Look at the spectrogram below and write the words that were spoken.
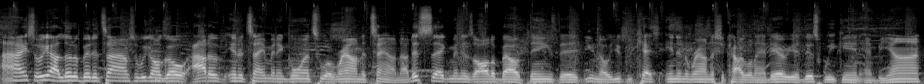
All right, so we got a little bit of time, so we're gonna go out of entertainment and go into around the town. Now, this segment is all about things that you know you can catch in and around the Chicagoland area this weekend and beyond.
